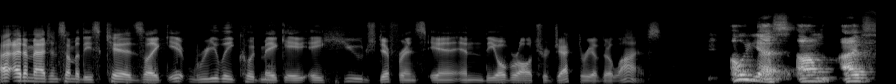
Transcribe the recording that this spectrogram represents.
I, would imagine some of these kids, like it really could make a, a huge difference in, in the overall trajectory of their lives. Oh yes, um, I've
